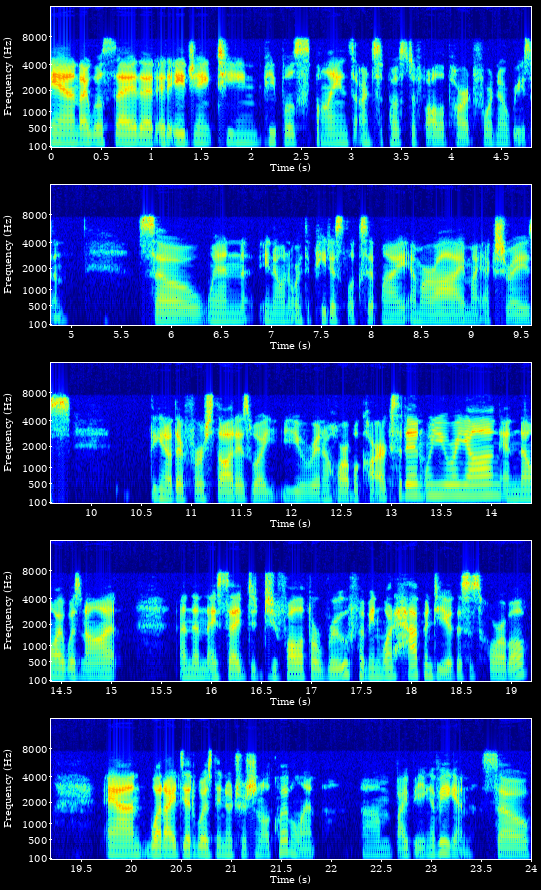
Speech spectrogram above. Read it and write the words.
And I will say that at age 18, people's spines aren't supposed to fall apart for no reason. So when, you know, an orthopedist looks at my MRI, my x-rays, you know, their first thought is, well, you were in a horrible car accident when you were young. And no, I was not. And then they said, did you fall off a roof? I mean, what happened to you? This is horrible. And what I did was the nutritional equivalent um, by being a vegan. So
